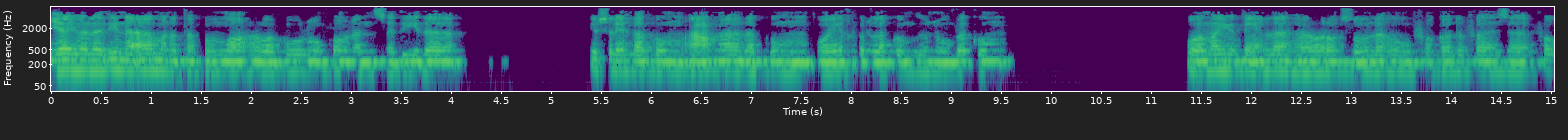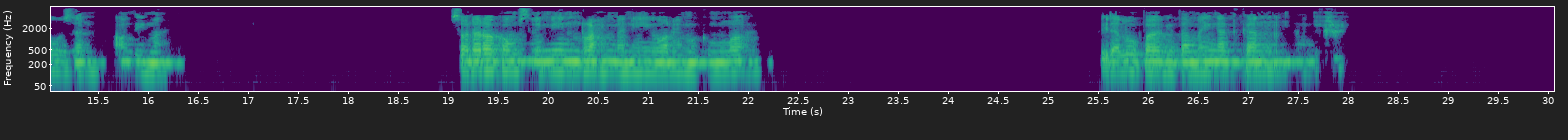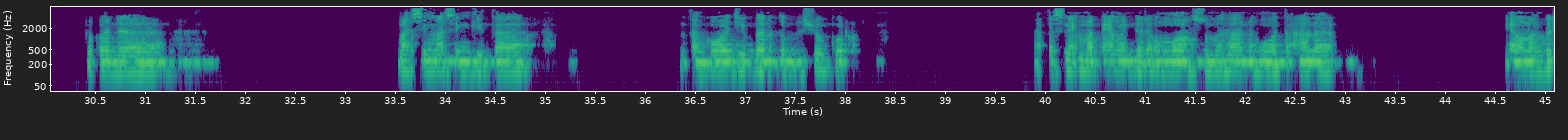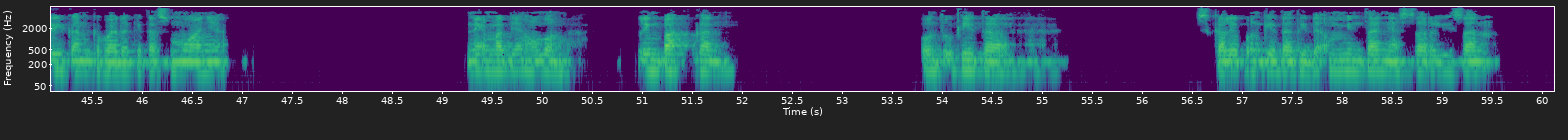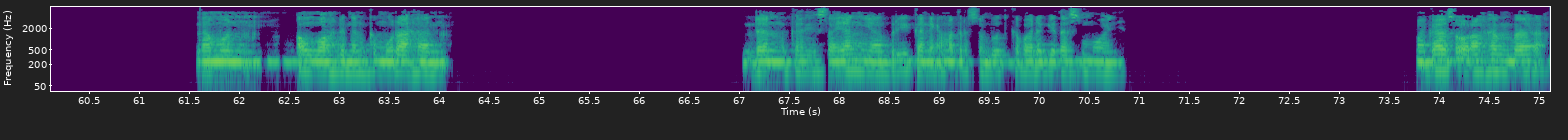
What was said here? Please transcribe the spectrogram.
يا أيها الذين آمنوا اتقوا الله وقولوا قولا سديدا يصلح لكم أعمالكم ويغفر لكم ذنوبكم ومن يطع الله ورسوله فقد فاز فوزا عظيما Saudara kaum muslimin rahimani wa rahimakumullah Tidak lupa kita mengingatkan kepada masing-masing kita tentang kewajiban untuk bersyukur atas nikmat-nikmat dari Allah Subhanahu wa taala yang Allah berikan kepada kita semuanya. Nikmat yang Allah limpahkan untuk kita sekalipun kita tidak memintanya secara lisan namun Allah dengan kemurahan dan kasih sayangnya berikan nikmat tersebut kepada kita semuanya. Maka seorang hamba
